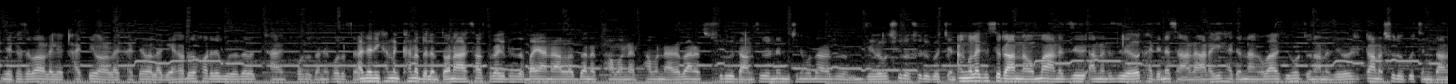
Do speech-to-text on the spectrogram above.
নিজের কাছে ভালো লাগে খাইতে ভালো লাগে খাইতে ভালো লাগে। এখন হঠাৎ বুঝে যাবে কত দানে কত জানি খানা খানা দিলাম তখন আর স্বাস্থ্য ভাই আনা আলাদা দানা থামানা থামানা আর বানা শুরু দান শুরু না মেশিনের মধ্যে যেভাবে শুরু শুরু করছেন। আঙ্গুলা কিছু রান্না মা আনা যে আনা যেভাবে খাইতে না আর আড়াই খাইতে না, আঙ্গুলা কি হচ্ছে না আনা যেভাবে টানা শুরু করছেন, দান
